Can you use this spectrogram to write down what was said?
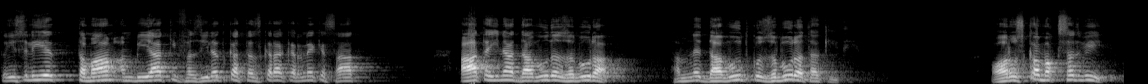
تو اس لیے تمام انبیاء کی فضیلت کا تذکرہ کرنے کے ساتھ آتعینہ داود زبورہ ہم نے داود کو زبور عطا کی تھی۔ اور اس کا مقصد بھی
